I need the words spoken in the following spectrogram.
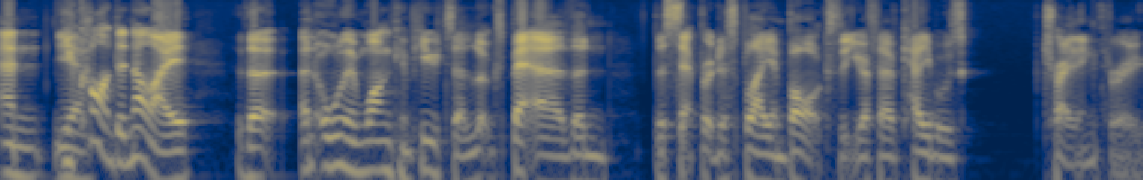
And you Yeah. can't deny that an all-in-one computer looks better than the separate display and box that you have to have cables trailing through.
